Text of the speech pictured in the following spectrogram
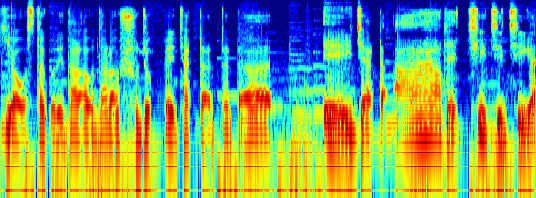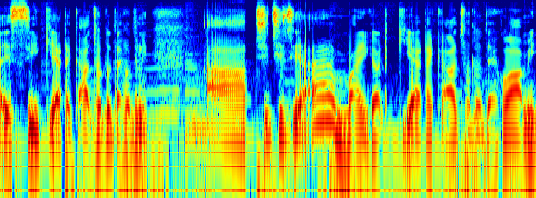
কি অবস্থা করি। দাঁড়াও দাঁড়াও, সুযোগ একটা- একটা- এই যে একটা, আরে ছি ছি ছি গাইস সি কি একটা কাজ হলো দেখো তুমি। আ, ছি ছি ছি, আ মাই গড কি একটা কাজ হলো দেখো। আমি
